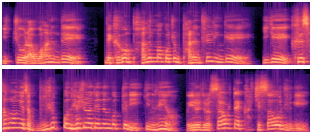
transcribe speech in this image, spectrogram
있죠, 라고 하는데, 근데 그건 반은 맞고 좀 반은 틀린 게, 이게 그 상황에서 무조건 해줘야 되는 것들이 있기는 해요. 뭐 예를 들어 싸울 때 같이 싸워주기.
